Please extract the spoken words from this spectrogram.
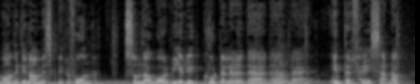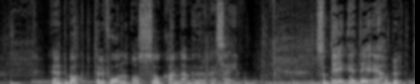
vanlig dynamisk mikrofon, som da går via lydkort, eller der, er interfaceren, da, tilbake på telefonen, og så kan de høre hva jeg sier. Så det er det jeg har brukt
